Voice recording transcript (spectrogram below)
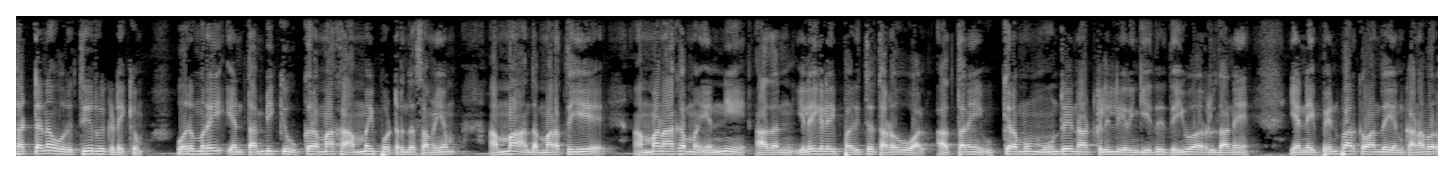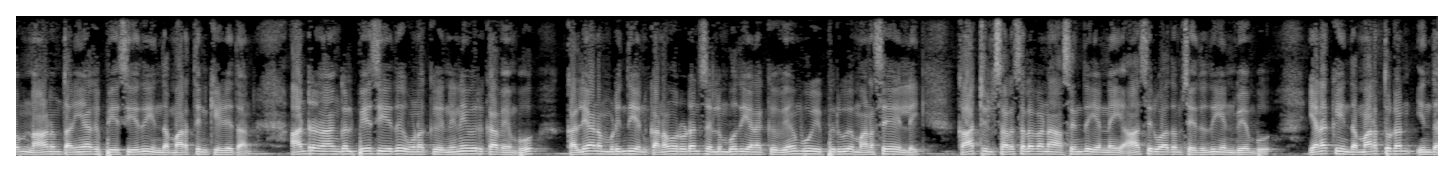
சட்டென ஒரு தீர்வு கிடைக்கும். ஒருமுறை என் தம்பிக்கு உக்கிரமாக அம்மை போட்டிருந்த சமயம் அம்மா அந்த மரத்தையே அம்மனாக எண்ணி அதன் இலைகளை பறித்து தடவுவாள். அத்தனை உக்கிரமும் மூன்றே நாட்களில் இறங்கியது தெய்வ அருள்தானே. என்னை பெண் பார்க்க வந்த என் கணவரும் நானும் தனியாக பேசியது இந்த மரத்தின் கீழே தான் அன்று நாங்கள் பேசியது உனக்கு நினைவிருக்கா வேம்பு? கல்யாணம் முடிந்து என் கணவருடன் செல்லும்போது எனக்கு வேம்புவை பிரிவு மனசே இல்லை. காற்றில் சலசலவென அசைந்து என்னை ஆசீர்வாதம் செய்தது என் வேம்பு. எனக்கு இந்த மரத்துடன் இந்த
